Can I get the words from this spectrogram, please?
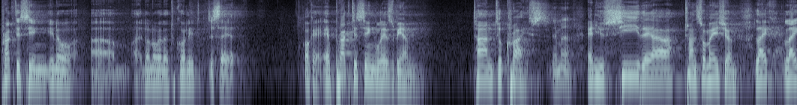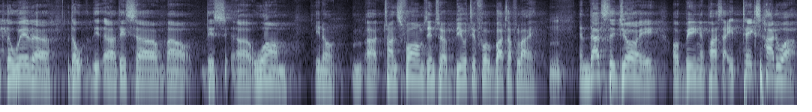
practicing. You know, um, I don't know whether to call it. Just say it. Okay, a practicing lesbian turn to Christ. Amen. and you see their transformation, like like the way the, the, uh, this uh, uh, this uh, worm, you know, uh, transforms into a beautiful butterfly, and that's the joy of being a pastor. It takes hard work,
